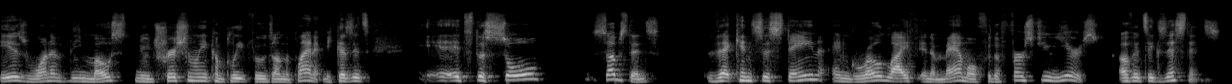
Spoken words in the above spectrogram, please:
is one of the most nutritionally complete foods on the planet because it's it's the sole substance that can sustain and grow life in a mammal for the first few years of its existence.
